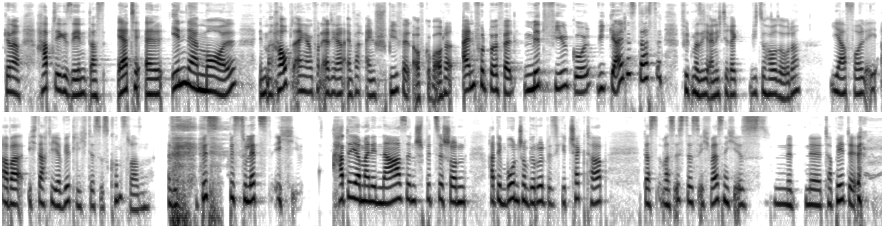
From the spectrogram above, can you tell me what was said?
Genau. Habt ihr gesehen, dass RTL in der Mall, im Haupteingang von RTL, einfach ein Spielfeld aufgebaut hat? Ein Footballfeld mit Field Goal. Wie geil ist das denn? Fühlt man sich eigentlich direkt wie zu Hause, oder? Ja, voll. Aber ich dachte ja wirklich, das ist Kunstrasen. Also bis, bis zuletzt, ich hatte ja meine Nasenspitze schon, hat den Boden schon berührt, bis ich gecheckt habe. Das, was ist das? Ich weiß nicht, ist eine, eine Tapete.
